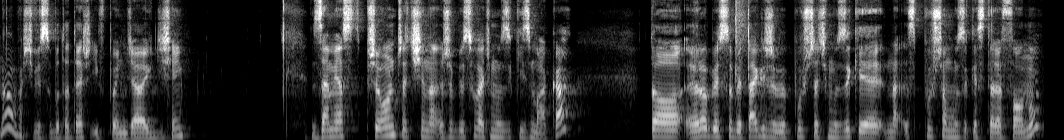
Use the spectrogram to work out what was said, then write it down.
no właściwie sobota też i w poniedziałek dzisiaj, zamiast przełączać się, na, żeby słuchać muzyki z Maca, to robię sobie tak, żeby puszczać muzykę, puszczam muzykę z telefonu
